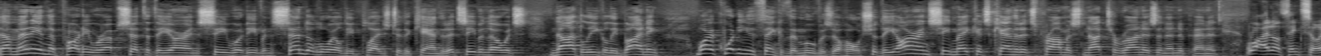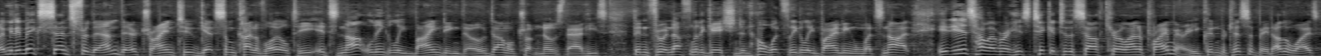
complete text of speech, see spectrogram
Now, many in the party were upset that the RNC would even send a loyalty pledge to the candidates, even though it's not legally binding. Mark, what do you think of the move as a whole? Should the RNC make its candidates promise not to run as an independent? Well, I don't think so. I mean, it makes sense for them. They're trying to get some kind of loyalty. It's not legally binding, though. Donald Trump knows that. He's been through enough litigation to know what's legally binding and what's not. It is, however, his ticket to the South Carolina primary. He couldn't participate otherwise.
